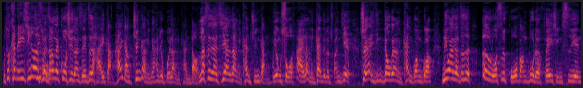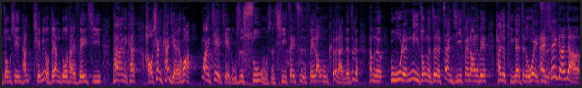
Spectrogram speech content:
我都看得一清二楚。基本上在过去一段时间，这个海港、海港军港里面，他就不会让你看到。那现在既然让你看军港，不用说，他还让你看这个船舰，虽然已经都让你看光光。另外一个就是俄罗斯国防部的飞行试验中心，它前面有非常多台飞机，它让你看，好像看起来的话，外界解读是苏五十七这次飞到乌克兰的这个他们的无人逆中的这个战机飞到那边，它就停在这个位置。哎，所以刚刚讲。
